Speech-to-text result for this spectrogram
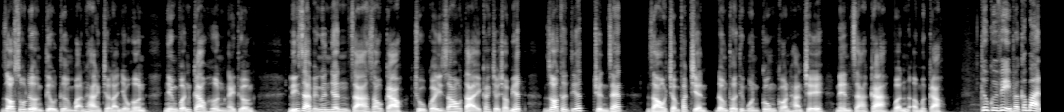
do số lượng tiểu thương bán hàng trở lại nhiều hơn nhưng vẫn cao hơn ngày thường. Lý giải về nguyên nhân giá rau cao, chủ quầy rau tại các chợ cho biết, do thời tiết chuyển rét, rau chậm phát triển, đồng thời thì nguồn cung còn hạn chế nên giá cả vẫn ở mức cao. Thưa quý vị và các bạn,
